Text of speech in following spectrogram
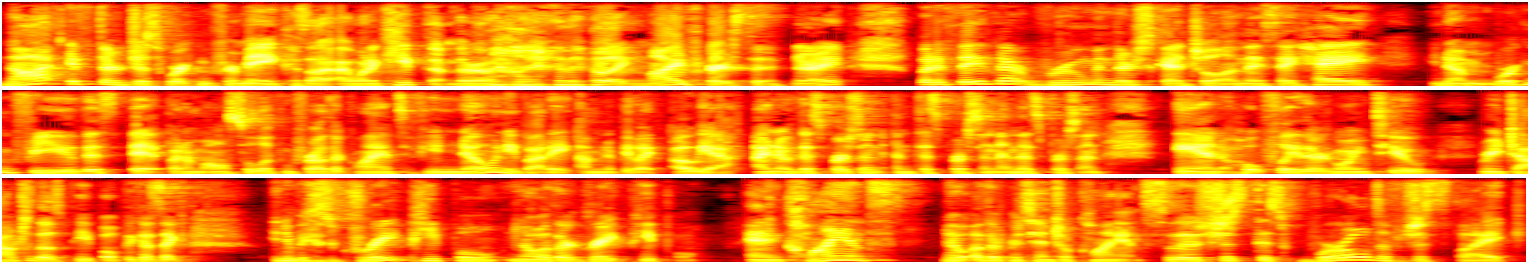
Not if they're just working for me because I, I want to keep them. They're like, they're like my person, right? But if they've got room in their schedule and they say, Hey, you know, I'm working for you this bit, but I'm also looking for other clients. If you know anybody, I'm going to be like, Oh yeah, I know this person and this person and this person. And hopefully they're going to reach out to those people because like, you know, because great people know other great people and clients know other potential clients. So there's just this world of just like,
